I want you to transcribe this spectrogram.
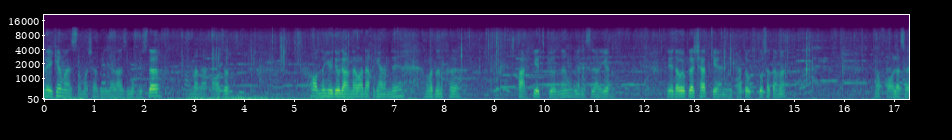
alaykum aziz tomoshabinlar aziz muxlislar. Mana hozir oldingi videolarimda va'da qilganimdek vdnx parkiga yetib keldim. Ya'ni sizlarga ledовой площадка ya'ni katalogni ko'rsataman. Xohlasa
